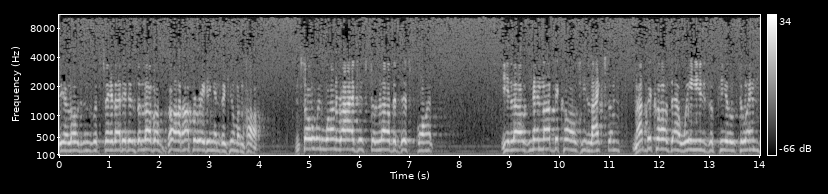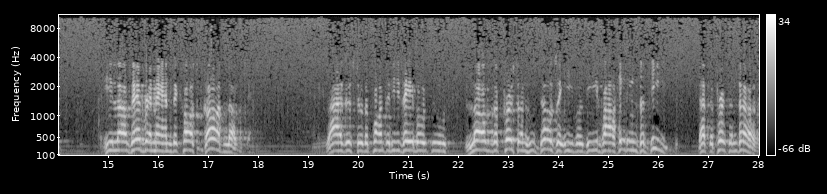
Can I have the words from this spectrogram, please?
Theologians would say that it is the love of God operating in the human heart. And so when one rises to love at this point, he loves men not because he likes them, not because their ways appeal to him. He loves every man because God loves him. And he rises to the point that he's able to love the person who does the evil deed while hating the deed that the person does.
